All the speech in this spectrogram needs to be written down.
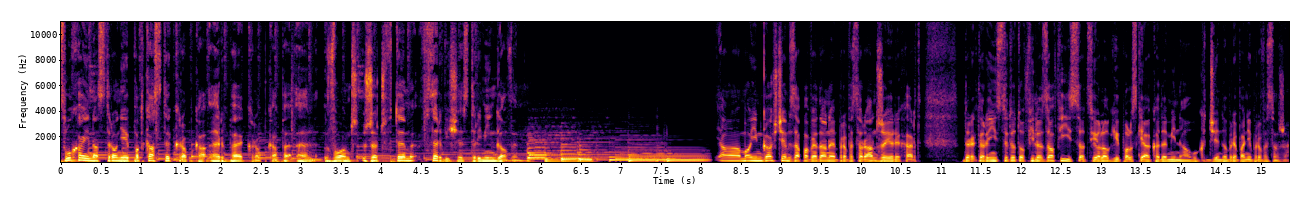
Słuchaj na stronie podcasty.rp.pl. Włącz Rzecz w tym w serwisie streamingowym. A moim gościem zapowiadany profesor Andrzej Rychard, dyrektor Instytutu Filozofii i Socjologii Polskiej Akademii Nauk. Dzień dobry, panie profesorze.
